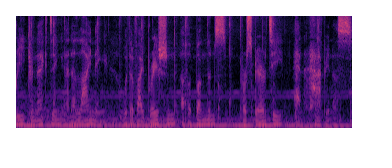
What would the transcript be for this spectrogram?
reconnecting and aligning with the vibration of abundance, prosperity, and happiness.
